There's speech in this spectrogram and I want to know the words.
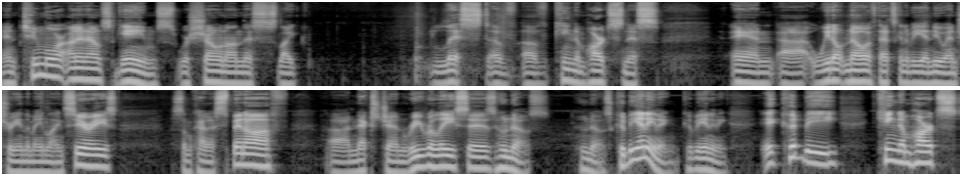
And two more unannounced games were shown on this like list of of Kingdom Heartsness, and uh, we don't know if that's going to be a new entry in the mainline series, some kind of spin-off, uh, next gen re-releases. Who knows? Who knows? Could be anything. Could be anything. It could be Kingdom Hearts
